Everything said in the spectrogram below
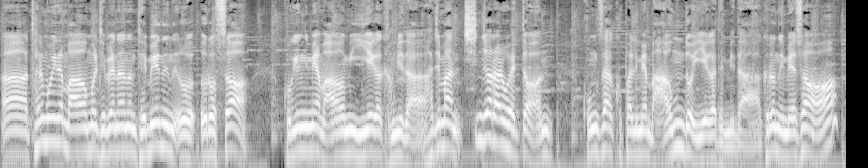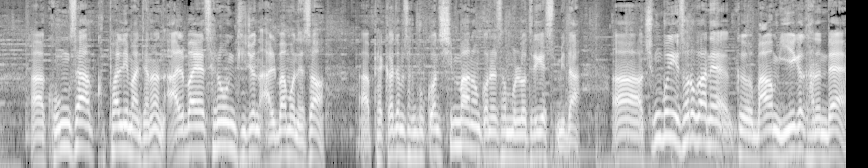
아, 탈모인의 마음을 대변하는 대변인으로서 고객님의 마음이 이해가 갑니다. 하지만 친절하려고 했던 0498님의 마음도 이해가 됩니다. 그런 의미에서 아, 0498님한테는 알바의 새로운 기준 알바몬에서 아, 백화점 상품권 10만 원권을 선물로 드리겠습니다. 아, 충분히 서로 간에 그 마음 이해가 가는데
